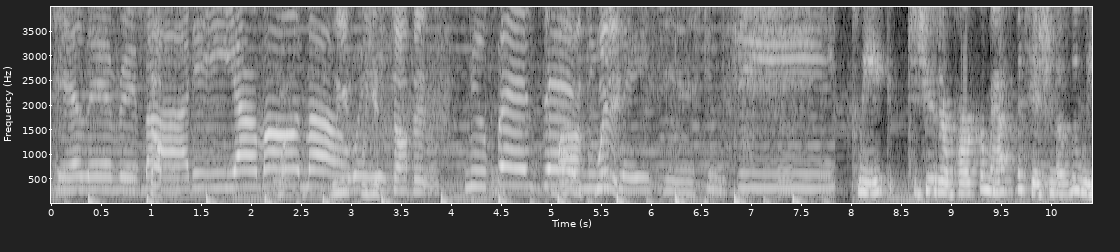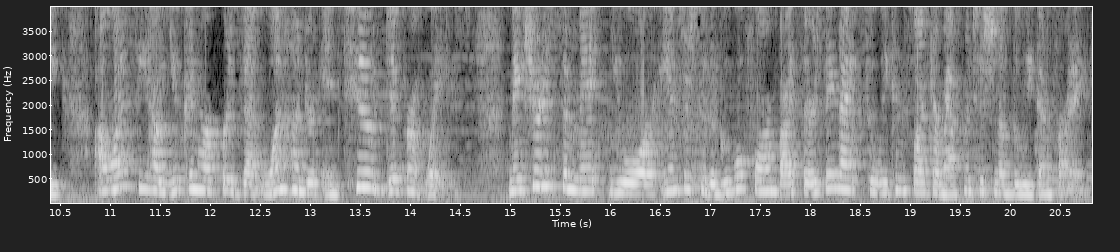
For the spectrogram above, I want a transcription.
Tell everybody I'm on my Will you, way. will you stop it? New friends on, and new places to see. Week, to choose our Parker Mathematician of the Week, I want to see how you can represent 100 in two different ways. Make sure to submit your answers to the Google form by Thursday night so we can select our Mathematician of the Week on Friday.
